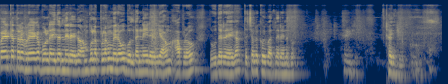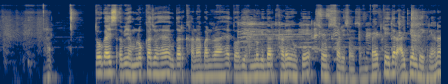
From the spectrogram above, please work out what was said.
पैर का तरफ़ रहेगा बोल रहा है इधर नहीं रहेगा। हम बोला पलंग में रहो बोलता है नहीं रहेंगे हम आप रहो। तो उधर रहेगा। तो चलो कोई बात नहीं रहने दो। थैंक यू थैंक यू तो गाइस अभी हम लोग का जो है उधर खाना बन रहा है तो अभी हम लोग इधर खड़े होके सॉरी सॉरी सॉरी सॉरी बैठ के इधर आईपीएल देख रहे हैं ना?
